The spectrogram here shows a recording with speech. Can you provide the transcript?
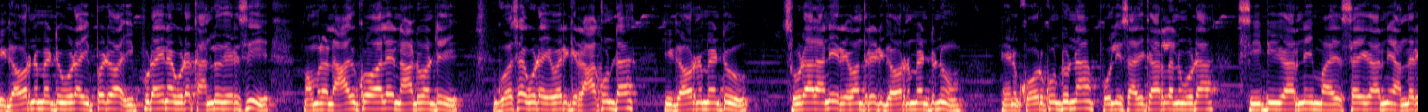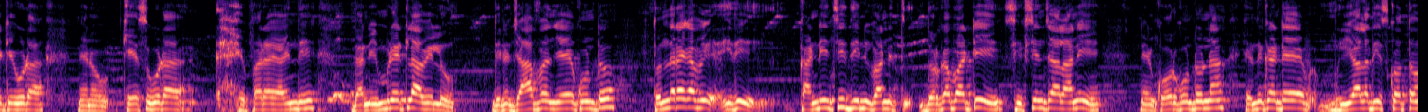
ఈ గవర్నమెంట్ కూడా ఇప్పటి ఇప్పుడైనా కూడా కళ్ళు తెరిచి మమ్మల్ని ఆదుకోవాలి. నాటువంటి గోస కూడా ఎవరికి రాకుండా ఈ గవర్నమెంటు చూడాలని రేవంత్ రెడ్డి గవర్నమెంట్ను నేను కోరుకుంటున్నా. పోలీస్ అధికారులను కూడా సిపి గారిని మా ఎస్ఐ గారిని అందరికీ కూడా నేను కేసు కూడా ఎఫ్ఐఆర్ అయింది. దాన్ని ఇమ్మీడియట్లా వీళ్ళు దీన్ని జాప్యం చేయకుంటూ తొందరగా ఇది ఖండించి దీన్ని వాడిని దొరకబట్టి శిక్షించాలని నేను కోరుకుంటున్నా. ఎందుకంటే ఇవాళ తీసుకొస్తాం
